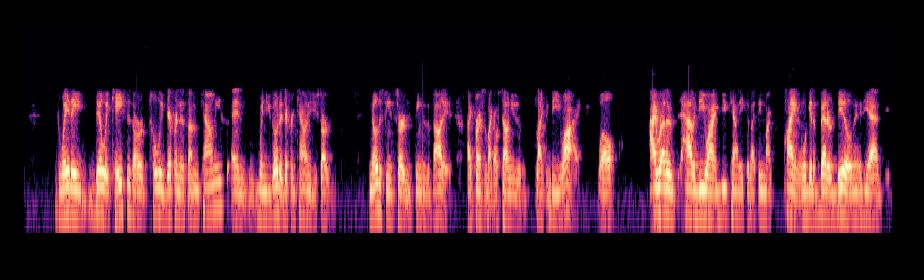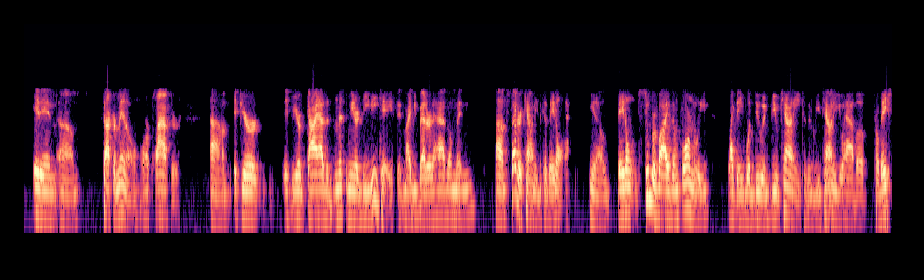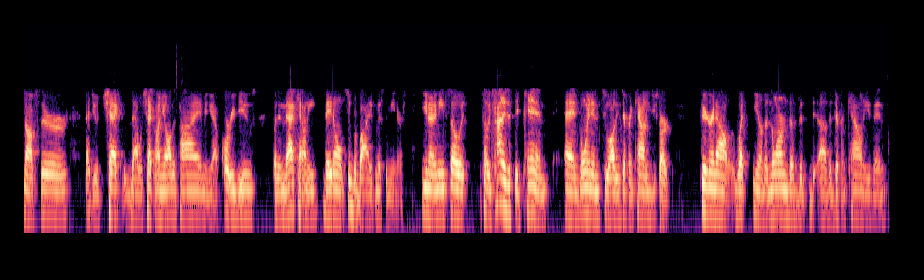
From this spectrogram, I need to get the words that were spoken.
the way they deal with cases are totally different in some counties. And when you go to different counties, you start noticing certain things about it. Like for instance, like I was telling you, like the DUI. Well, I rather have a DUI in Butte County because I think my client will get a better deal than if you had it in um, Sacramento or Placer. Um, if your if your guy has a misdemeanor DV case, it might be better to have them in um, Sutter County because they don't, you know, they don't supervise them formally like they would do in Butte County. Because in Butte County, you have a probation officer that you check that will check on you all the time, and you have court reviews. But in that county, they don't supervise misdemeanors. You know what I mean? So it, so it kind of just depends. And going into all these different counties, you start figuring out what you know the norms of the uh, the different counties, and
